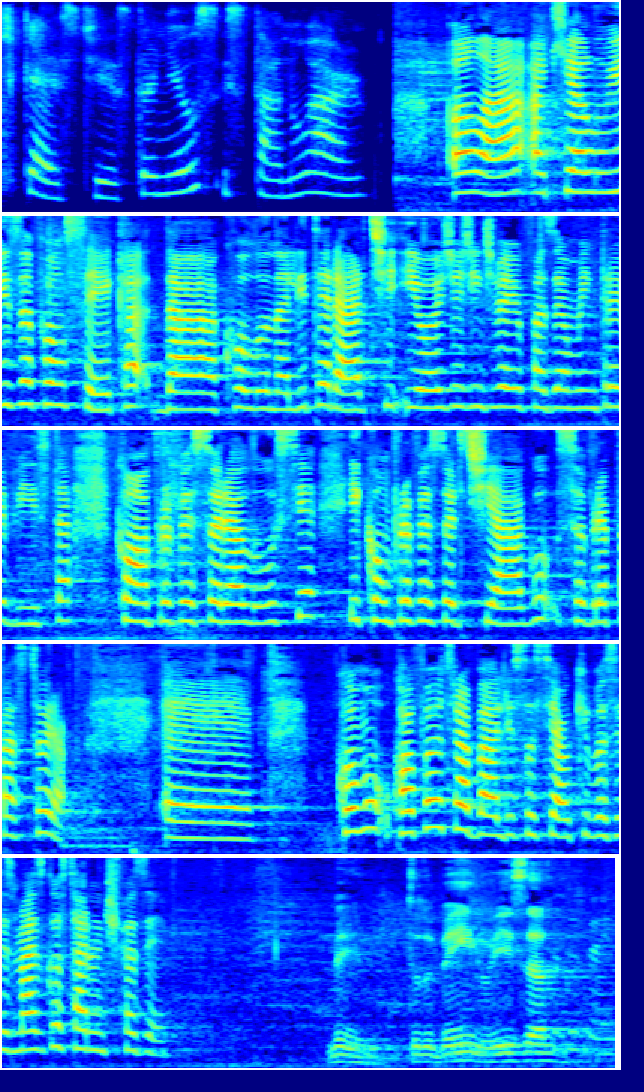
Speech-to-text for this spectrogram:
podcast Extra News está no ar. Olá, aqui é a Luísa Fonseca, da coluna Literarte, e hoje a gente veio fazer uma entrevista com a professora Lúcia e com o professor Tiago sobre a pastoral. É, como, qual foi o trabalho social que vocês mais gostaram de fazer? Bem, tudo bem, Luísa? Tudo bem.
